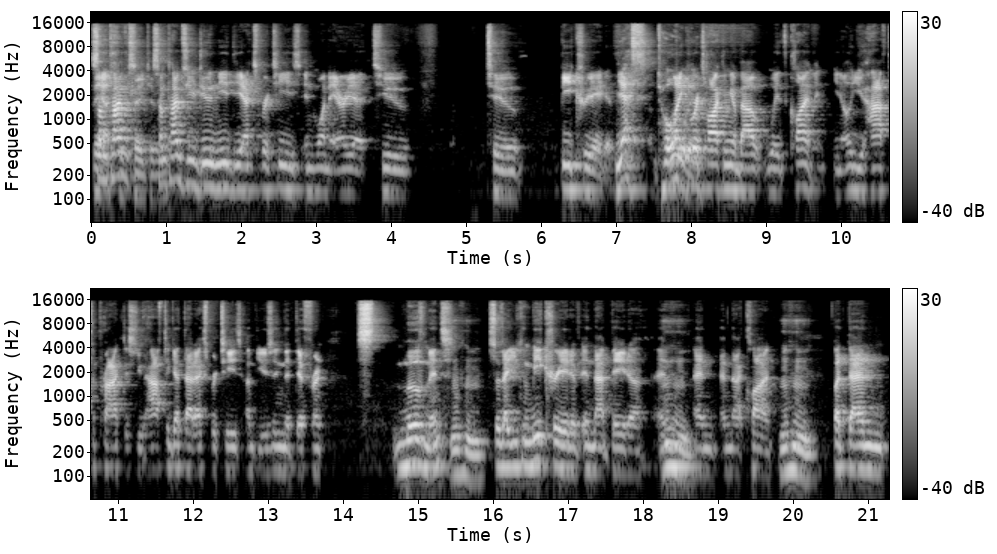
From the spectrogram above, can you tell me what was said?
But sometimes creativity. sometimes you do need the expertise in one area to to be creative. Yes, totally. Like we're talking about with climbing, you know, you have to practice, you have to get that expertise of using the different s- movements mm-hmm. so that you can be creative in that beta and and and that climb. Mm-hmm. but then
